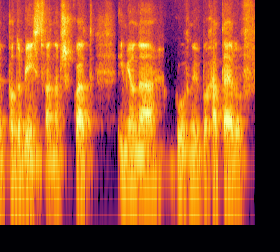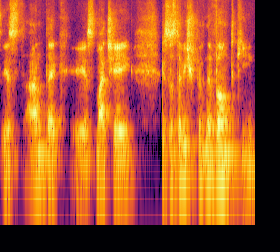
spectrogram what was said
e, podobieństwa, na przykład imiona głównych bohaterów jest Antek, jest Maciej. Zostawiliśmy pewne wątki.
